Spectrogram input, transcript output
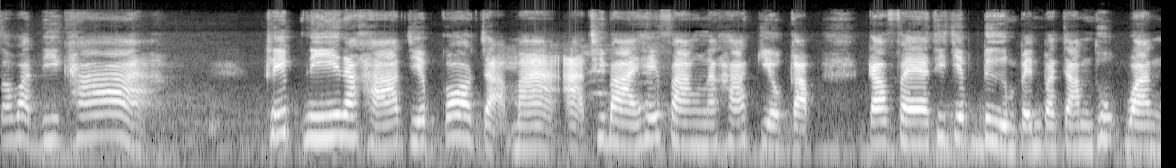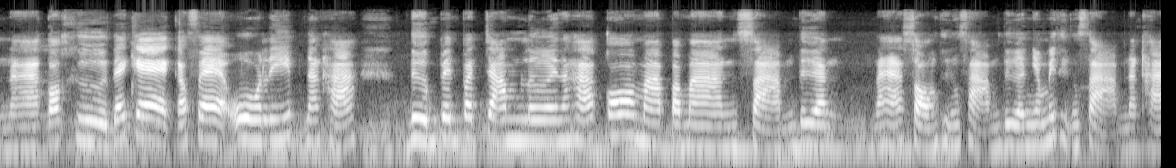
สวัสดีค่ะ คลิปนี้นะคะ เจี๊ยบก็จะมาอธิบายให้ฟังนะคะ เกี่ยวกับกาแฟที่เจี๊ยบดื่มเป็นประจำทุกวันนะคะ ก็คือได้แก่กาแฟโอลิฟนะคะ ดื่มเป็นประจำเลยนะคะ ก็มาประมาณ 3 เดือนนะคะสองถึงสามเดือนยังไม่ถึง3นะคะ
